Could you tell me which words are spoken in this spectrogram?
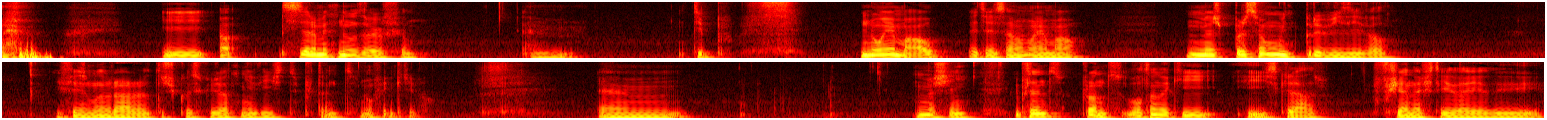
e oh, sinceramente não adorei o filme. Um, tipo, não é mau, atenção, não é mau, mas pareceu muito previsível. E fez-me lembrar outras coisas que eu já tinha visto, portanto não foi incrível. Um, mas sim. E portanto, pronto, voltando aqui e se calhar fechando esta ideia de,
